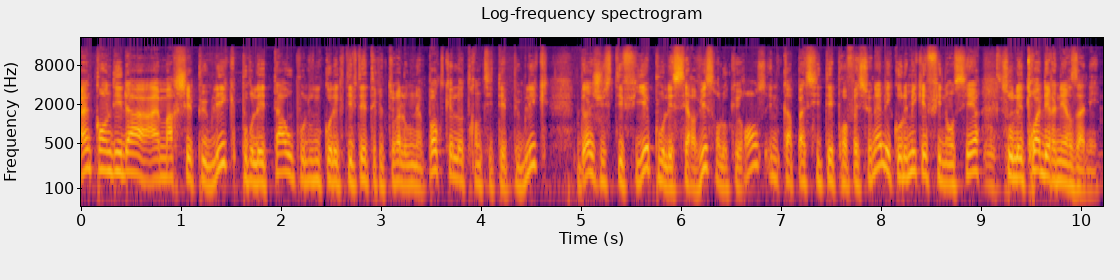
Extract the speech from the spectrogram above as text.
un candidat à un marché public, pour l'État ou pour une collectivité territoriale ou n'importe quelle autre entité publique, doit justifier pour les services, en l'occurrence, une capacité professionnelle, économique et financière sur les trois dernières années.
